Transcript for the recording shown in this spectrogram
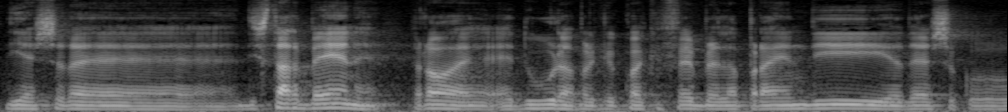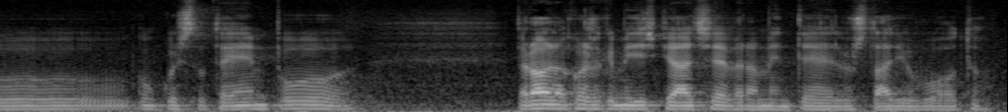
di, essere, di star bene. Però è, è, dura perché qualche febbre la prendi adesso con, con questo tempo. Però la cosa che mi dispiace è veramente lo stadio vuoto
